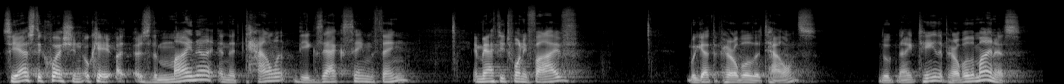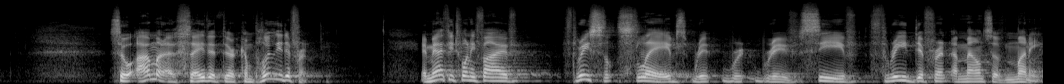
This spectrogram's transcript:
So he asked the question okay, uh, is the mina and the talent the exact same thing? In Matthew 25, we got the parable of the talents. Luke 19, the parable of the minas. So I'm going to say that they're completely different. In Matthew 25, three slaves re- re- receive three different amounts of money.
